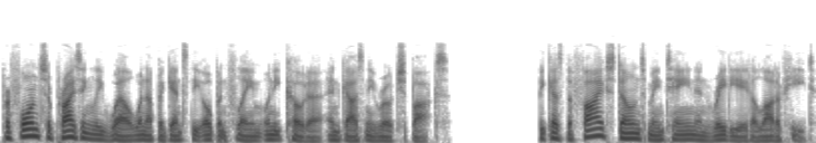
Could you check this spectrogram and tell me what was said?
performed surprisingly well when up against the open flame Ooni Koda and Gozney Roccbox. Because the five stones maintain and radiate a lot of heat.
